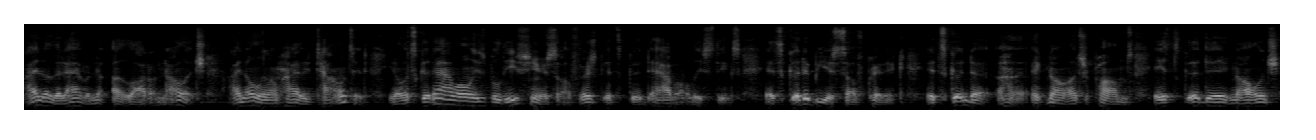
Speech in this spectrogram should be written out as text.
I know that I have a, a lot of knowledge. I know that I'm highly talented. You know, it's good to have all these beliefs in yourself. There's, it's good to have all these things. It's good to be a self critic. It's good to uh, acknowledge your problems. It's good to acknowledge,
